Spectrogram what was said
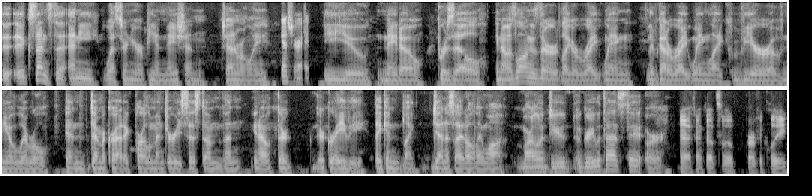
it extends to any western european nation generally Yes, you're right. EU, NATO, Brazil, you know, as long as they're like a right wing, they've got a right wing like veer of neoliberal and democratic parliamentary system, then, you know, they're they're gravy. They can like genocide all they want. Marlo, do you agree with that state or Yeah, I think that's a perfectly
